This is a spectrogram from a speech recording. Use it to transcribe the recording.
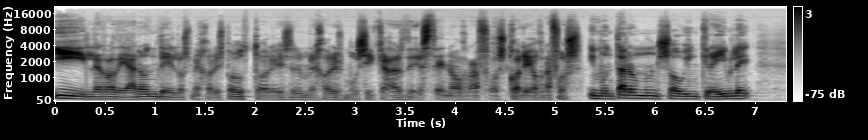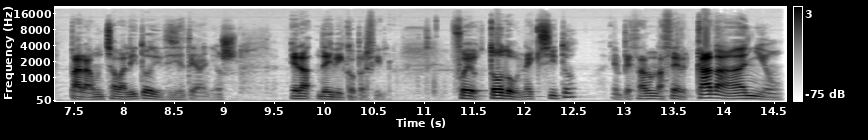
y le rodearon de los mejores productores, de las mejores músicas, de escenógrafos, coreógrafos, y montaron un show increíble para un chavalito de 17 años. Era David Copperfield. Fue todo un éxito, empezaron a hacer cada año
